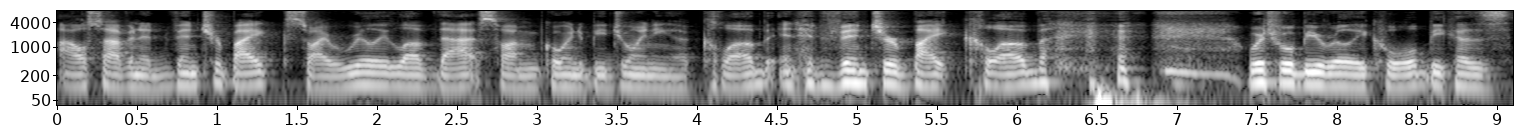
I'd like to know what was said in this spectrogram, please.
I also have an adventure bike, so I really love that. So I'm going to be joining a club, an adventure bike club, which will be really cool because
